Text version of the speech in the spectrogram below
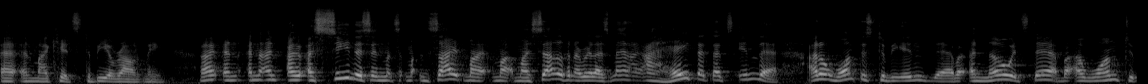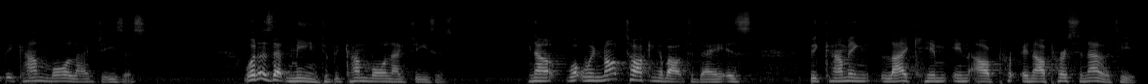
and my kids to be around me right? And, and I, I see this in, inside my, my, myself and i realize man I, I, hate that that's in there. I don't want this to be in there but i know it's there but i want to become more like jesus. What does that mean to become more like jesus? Now what we're not talking about today is becoming like him in our in our personality.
